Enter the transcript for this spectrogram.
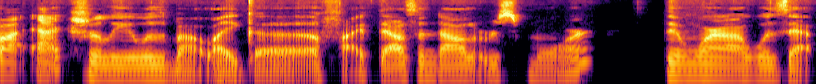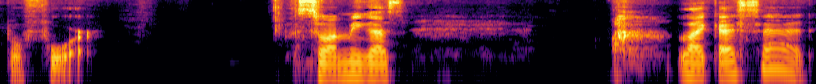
actually, it was about like uh, five thousand dollars more than where I was at before. So, amigas, like I said,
